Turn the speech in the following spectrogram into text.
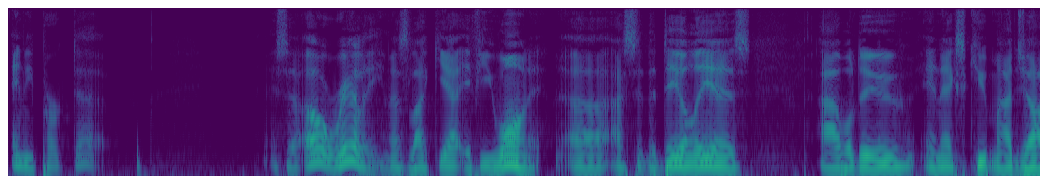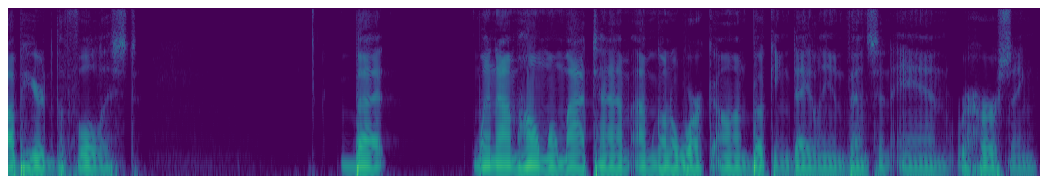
And he perked up. He said, Oh, really? And I was like, Yeah, if you want it. Uh, I said, The deal is I will do and execute my job here to the fullest. But when I'm home on my time, I'm going to work on booking Dailey and Vincent and rehearsing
